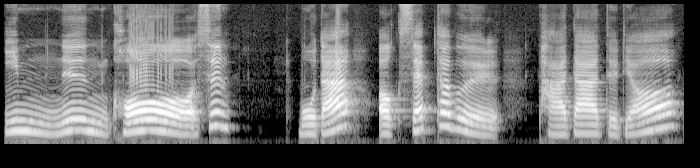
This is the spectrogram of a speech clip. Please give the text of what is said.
입는 것은 뭐다? acceptable 받아들여지지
